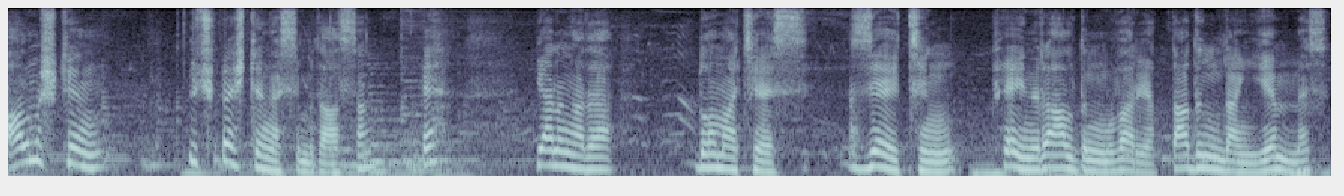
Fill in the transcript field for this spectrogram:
almışken üç beş tane simit alsan, he? Yanına da domates, zeytin, peynir aldın mı var ya tadından yenmez.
